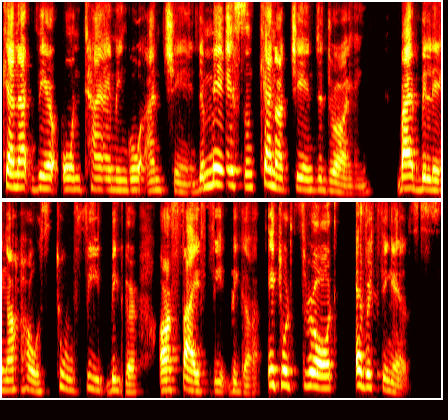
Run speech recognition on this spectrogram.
can at their own timing go and change. The mason cannot change the drawing by building a house two feet bigger or five feet bigger. It would throw out everything else.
